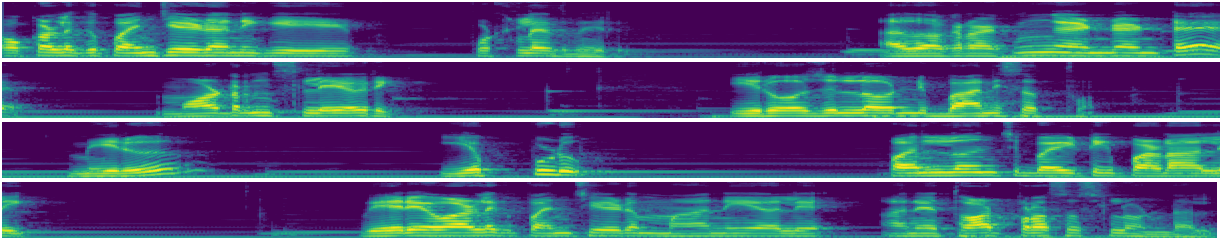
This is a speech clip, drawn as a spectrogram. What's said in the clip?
ఒకళ్ళకి పని చేయడానికి పుట్టలేదు మీరు. అది ఒక రకంగా ఏంటంటే మోడర్న్ స్లేవరీ ఈ రోజుల్లో ఉండి బానిసత్వం. మీరు ఎప్పుడు పనిలోంచి బయటికి పడాలి వేరే వాళ్ళకి పని చేయడం మానేయాలి అనే థాట్ ప్రాసెస్లో ఉండాలి.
